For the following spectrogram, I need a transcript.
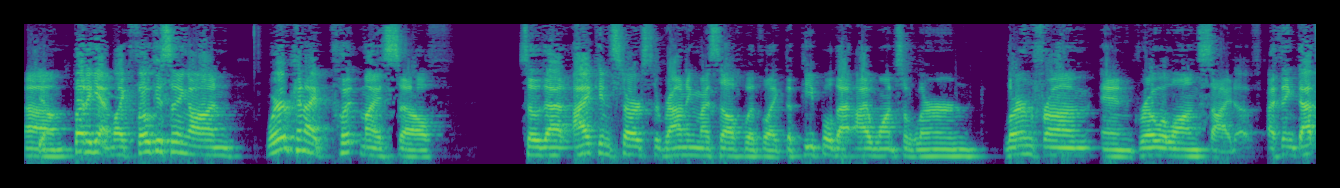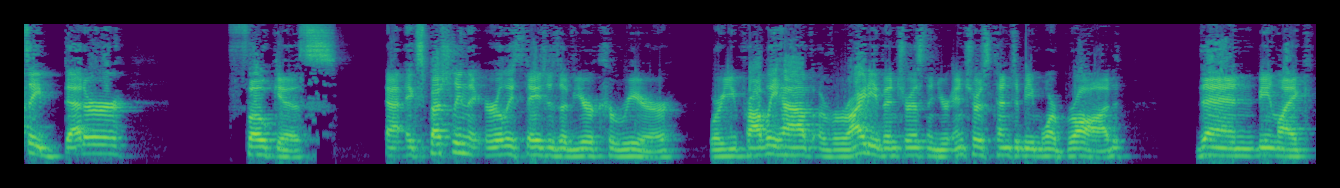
Um, yeah. But again, like focusing on where can I put myself so that I can start surrounding myself with like the people that I want to learn learn from and grow alongside of. I think that's a better focus, at, especially in the early stages of your career, where you probably have a variety of interests and your interests tend to be more broad than being like,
